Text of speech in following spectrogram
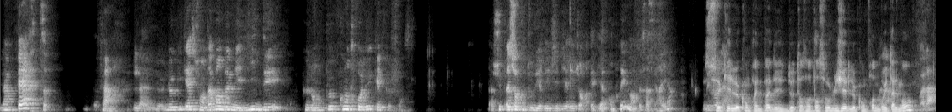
la perte, enfin, l'obligation d'abandonner l'idée que l'on peut contrôler quelque chose. je ne suis pas sûre que tous les dirigeants aient bien compris, mais en fait, ça ne fait rien. Ceux qui ne le comprennent pas de, temps en temps sont obligés de le comprendre brutalement. Voilà.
